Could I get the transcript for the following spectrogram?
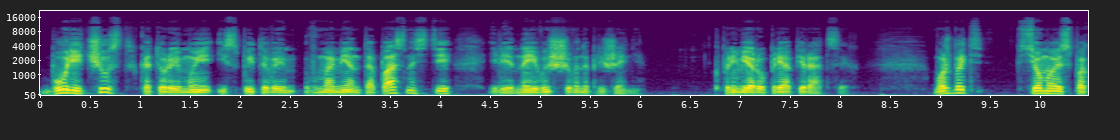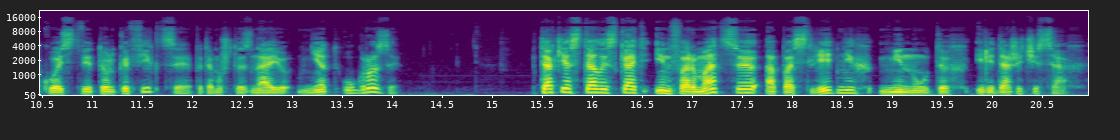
Бури чувств, которые мы испытываем в момент опасности или наивысшего напряжения. К примеру, при операциях. Может быть, все мое спокойствие только фикция, потому что знаю, нет угрозы. Так я стал искать информацию о последних минутах или даже часах.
